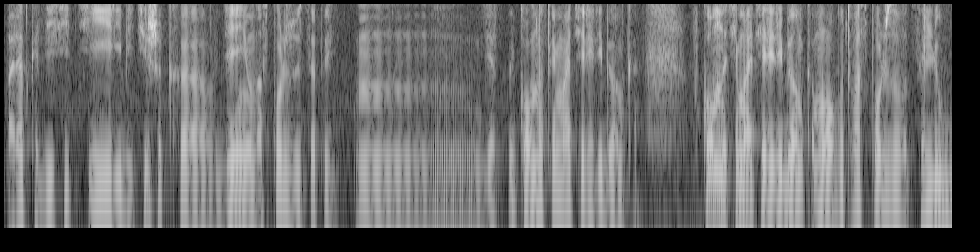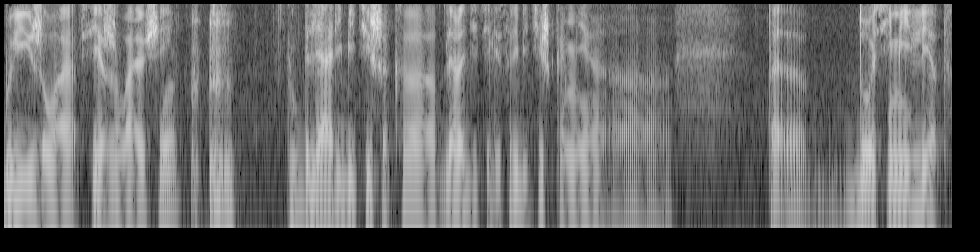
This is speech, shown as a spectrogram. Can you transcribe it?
порядка 10 ребятишек э, в день у нас пользуются этой комнатой матери ребенка. В комнате матери ребенка могут воспользоваться любые все желающие для ребятишек, э, для родителей с ребятишками э, до 7 лет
